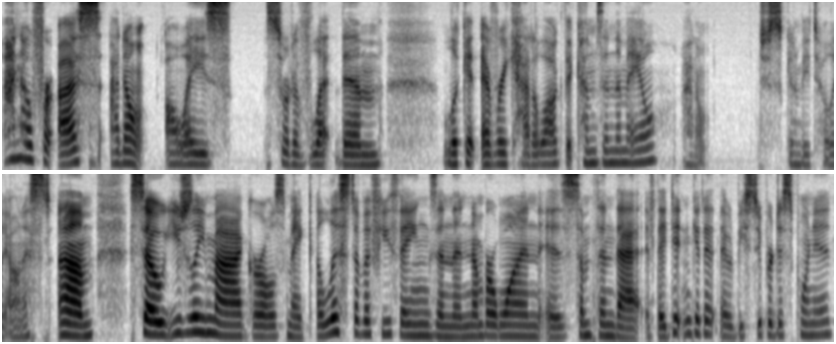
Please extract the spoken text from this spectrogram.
I know for us, I don't always sort of let them look at every catalog that comes in the mail. I don't. Just gonna be totally honest. Um, so usually my girls make a list of a few things, and then number one is something that if they didn't get it, they would be super disappointed.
